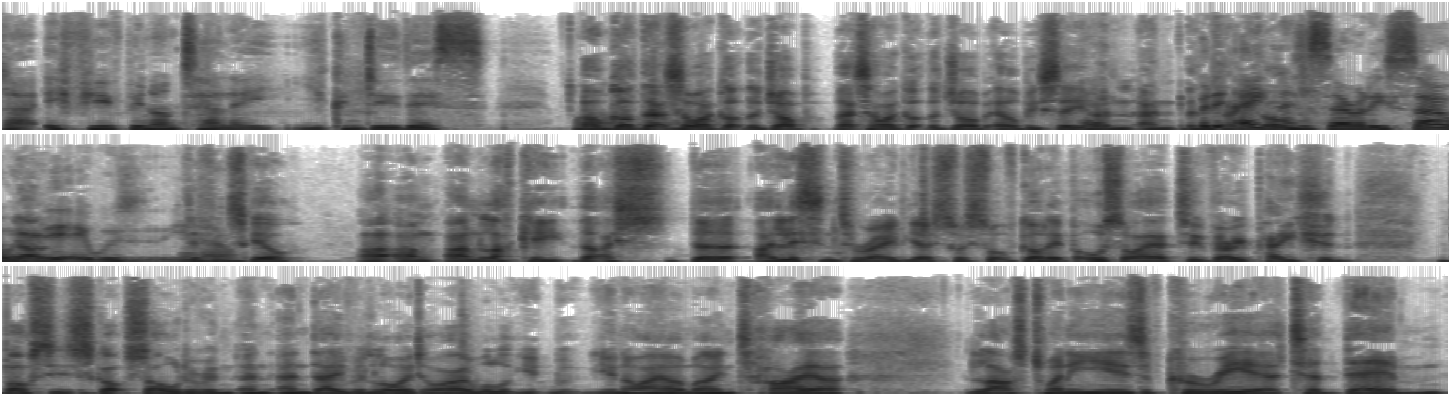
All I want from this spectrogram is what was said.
that if you've been on telly, you can do this. oh God, that's how I got the job. That's how I got the job LBC. and, and, and but it ain't God. necessarily so. No, it, it was, you different know. skill. I, I'm I'm lucky that I that I listened to radio, so I sort of got it. But also, I had two very patient bosses, Scott Solder and, and, and David Lloyd, who I will, you, you know, I owe my entire last 20 years of career to them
